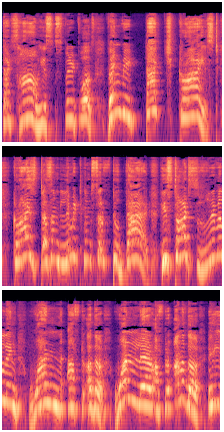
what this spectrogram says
That's how his spirit works. When we touch Christ, Christ doesn't limit himself to that. He starts revealing one after other, one layer after another. He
